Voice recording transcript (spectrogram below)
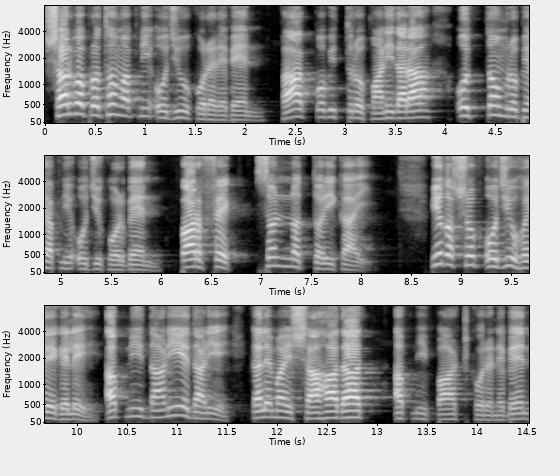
সর্বপ্রথম আপনি অজু করে নেবেন। পাক পবিত্র পানি দ্বারা উত্তম রূপে আপনি অজু করবেন। পারফেক্ট সন্ন্যত তরিকায়। প্রিয় দর্শক, অজু হয়ে গেলে আপনি দাঁড়িয়ে দাঁড়িয়ে কালেমায় শাহাদাত আপনি পাঠ করে নেবেন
